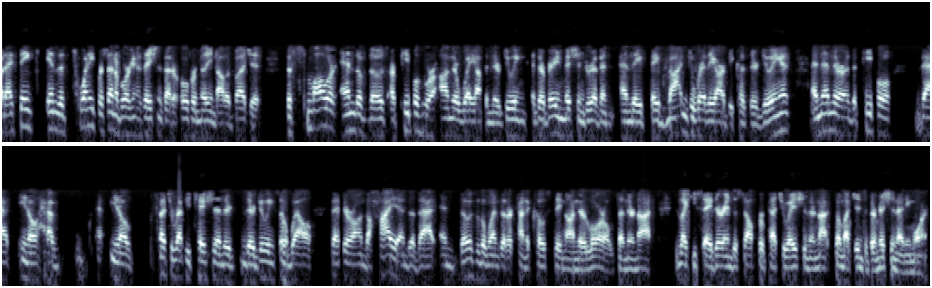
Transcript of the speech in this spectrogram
But I think in the 20% of organizations that are over a million dollar budget, the smaller end of those are people who are on their way up and they're doing, they're very mission driven and they've, they've gotten to where they are because they're doing it. And then there are the people that, you know, have, you know, such a reputation and they're, they're doing so well that they're on the high end of that. And those are the ones that are kind of coasting on their laurels and they're not, like you say, they're into self perpetuation. They're not so much into their mission anymore.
